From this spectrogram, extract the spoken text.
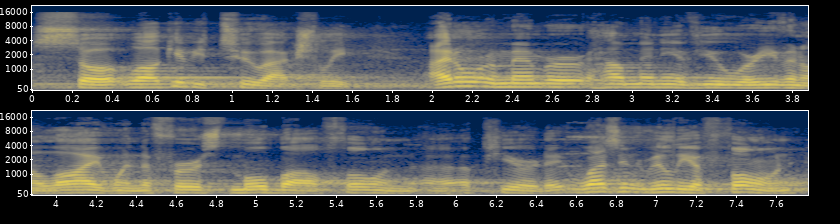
So, well, I'll give you two actually. I don't remember how many of you were even alive when the first mobile phone uh, appeared. It wasn't really a phone,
